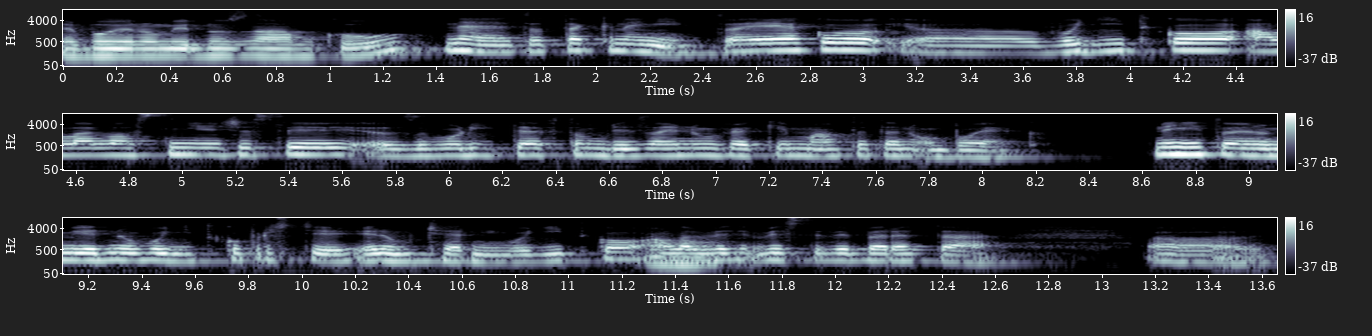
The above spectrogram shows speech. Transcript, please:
nebo jenom jednu známku. Ne, to tak není. To je jako uh, vodítko, ale vlastně, že si zvolíte v tom designu, v jaký máte ten obojek. Není to jenom jedno vodítko, prostě jenom černý vodítko, Aha. ale vy, vy si vyberete uh,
